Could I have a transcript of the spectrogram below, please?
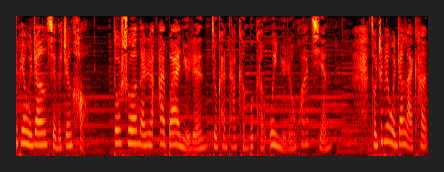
这篇文章写的真好。都说男人爱不爱女人，就看他肯不肯为女人花钱。从这篇文章来看，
